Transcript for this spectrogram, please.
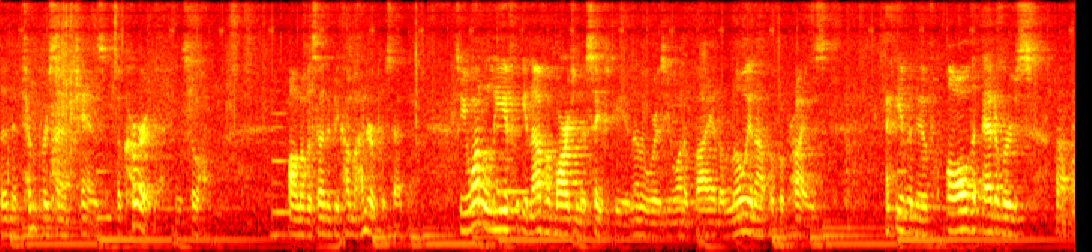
then a 10% chance occurred, and so all of a sudden it become 100%. So you want to leave enough of margin of safety. In other words, you want to buy at a low enough of a price, even if all the adverse uh,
